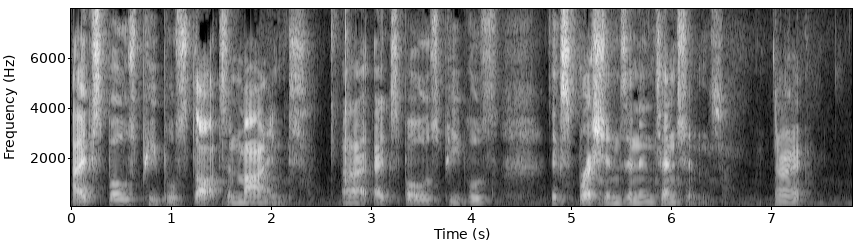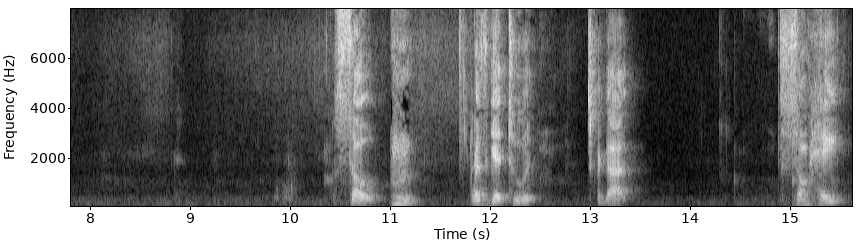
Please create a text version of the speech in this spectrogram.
I expose people's thoughts and minds, and I expose people's expressions and intentions. All right. So, let's get to it. I got some hate,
